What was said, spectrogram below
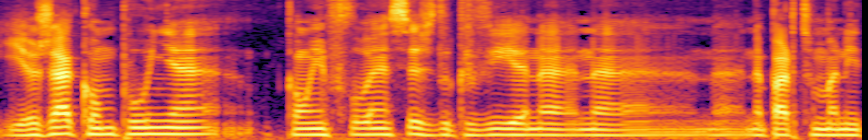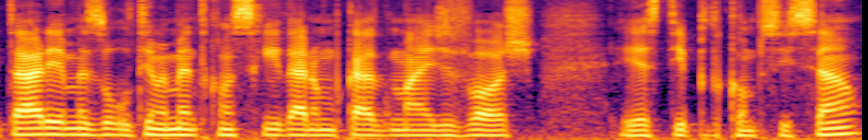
E eu já compunha com influências do que via na, na, na, na parte humanitária, mas ultimamente consegui dar um bocado mais de voz esse tipo de composição.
